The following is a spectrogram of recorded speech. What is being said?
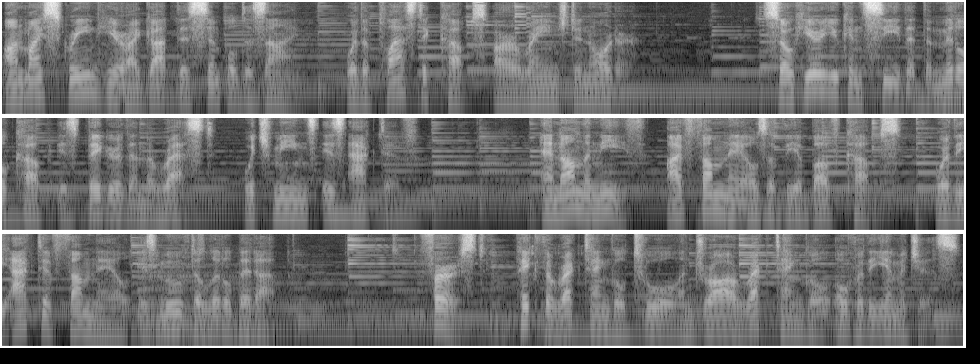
On my screen here I got this simple design, where the plastic cups are arranged in order. So here you can see that the middle cup is bigger than the rest, which means is active. And underneath, I've thumbnails of the above cups, where the active thumbnail is moved a little bit up. First, pick the rectangle tool and draw a rectangle over the images.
